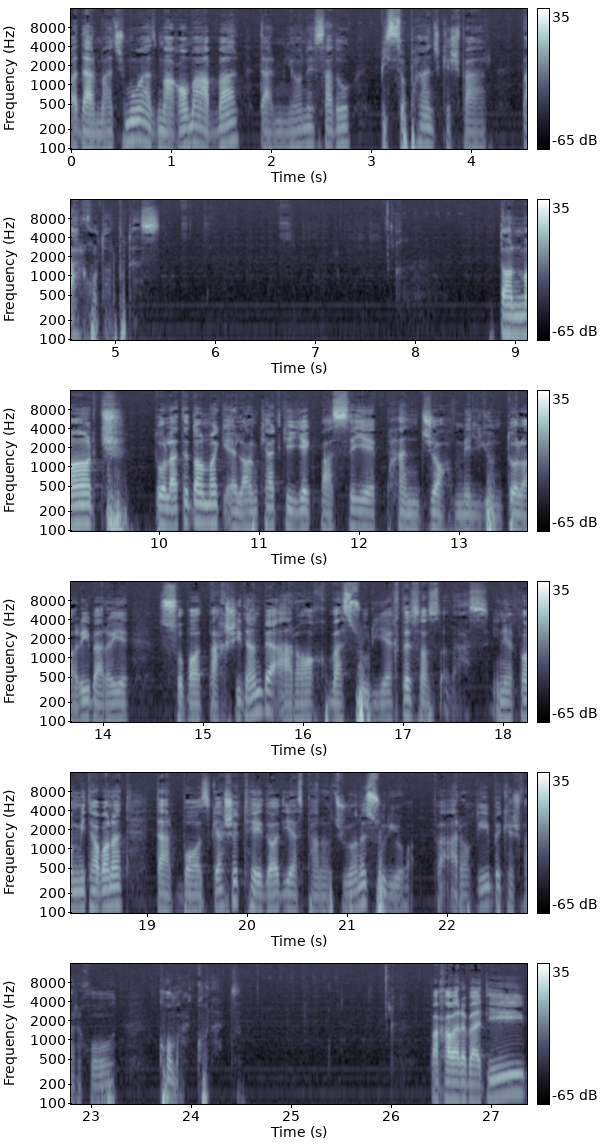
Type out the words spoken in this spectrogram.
و در مجموع از مقام اول در میان 125 کشور برخوردار بوده است. دانمارک دولت دانمارک اعلام کرد که یک بسته 50 میلیون دلاری برای ثبات بخشیدن به عراق و سوریه اختصاص داده است. این اقدام می‌تواند در بازگشت تعدادی از پناهجویان سوریه و عراقی به کشور خود کمک کند. خبر بعدی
